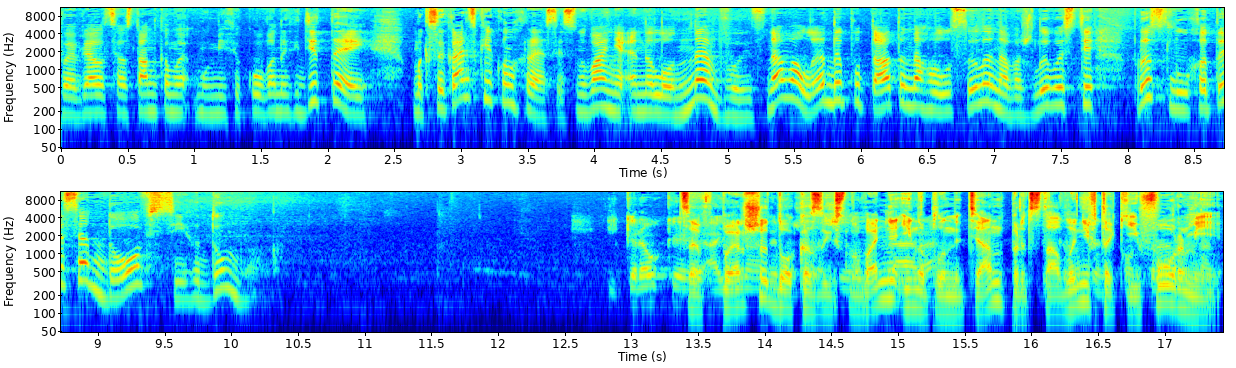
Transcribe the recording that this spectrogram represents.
виявлялися останками муміфікованих дітей. Мексиканський конгрес існування НЛО не визнав, але депутати наголосили на важливості прислухатися до всіх думок. Це вперше докази існування інопланетян представлені в такій формі.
